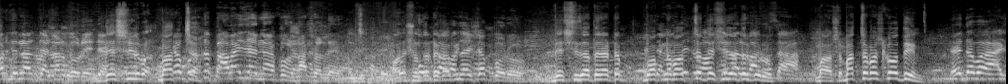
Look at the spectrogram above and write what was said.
অরিজিনাল দেশাল গরু। দেশির বাচ্চা। পাওয়াই যায় না এখন আসলে। অনেক সুন্দর একটা দেশি জাতের একটা বকনা বাচ্চা দেশি জাতের গরু। বাচ্চা। মাস বাচ্চা বয়স কতদিন? এই তো আজ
